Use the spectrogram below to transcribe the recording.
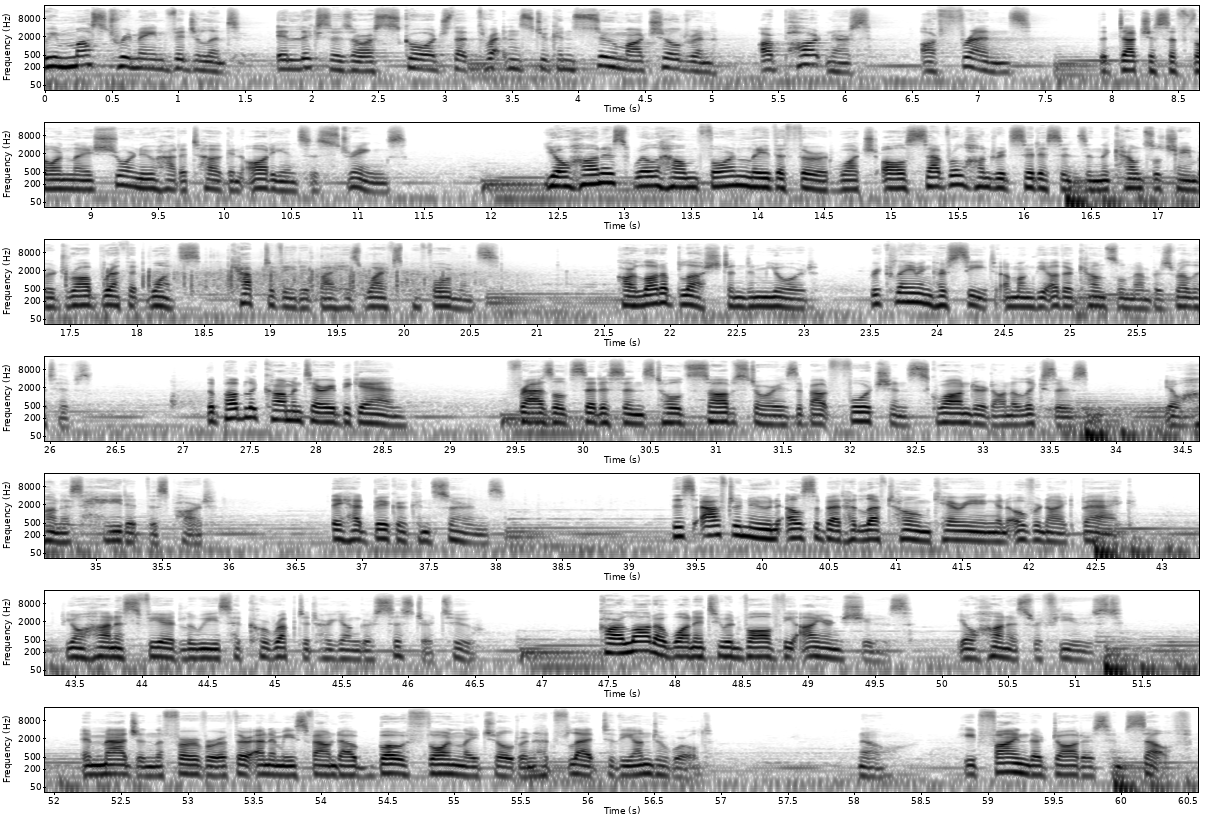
We must remain vigilant. Elixirs are a scourge that threatens to consume our children, our partners, our friends. The Duchess of Thornley sure knew how to tug an audience's strings. Johannes Wilhelm Thornley III watched all several hundred citizens in the council chamber draw breath at once, captivated by his wife's performance. Carlotta blushed and demurred, reclaiming her seat among the other council members' relatives. The public commentary began. Frazzled citizens told sob stories about fortunes squandered on elixirs. Johannes hated this part. They had bigger concerns. This afternoon, Elsabet had left home carrying an overnight bag. Johannes feared Louise had corrupted her younger sister, too. Carlotta wanted to involve the Iron Shoes. Johannes refused. Imagine the fervor if their enemies found out both Thornley children had fled to the underworld. No, he'd find their daughters himself.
